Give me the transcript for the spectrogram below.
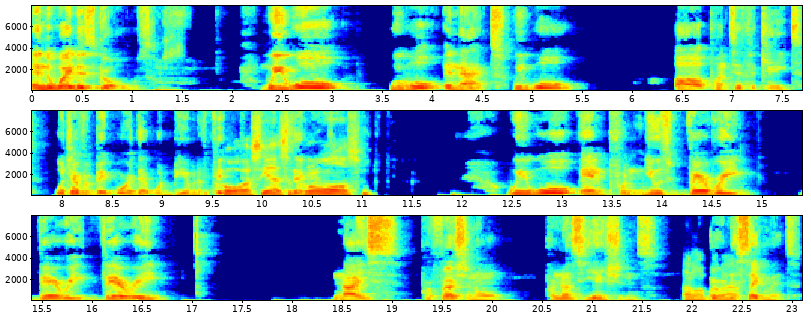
and the way this goes, we will we will enact, we will uh pontificate, whichever big word that would be able to fit. Of course, yes, of course. We will and use very very, very nice professional pronunciations during that. this segment.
